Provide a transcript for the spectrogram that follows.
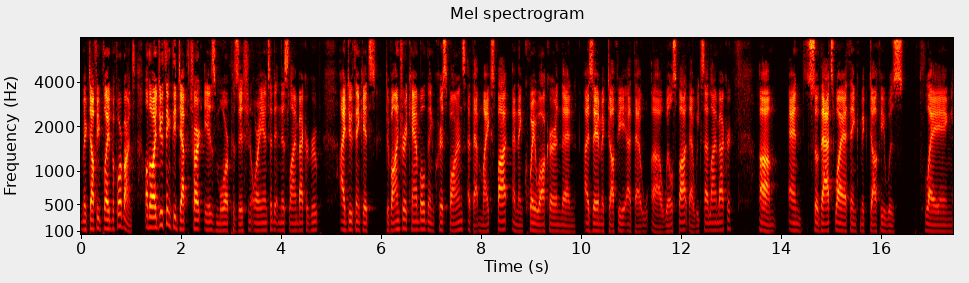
McDuffie played before Barnes. Although I do think the depth chart is more position oriented in this linebacker group. I do think it's De'Vondre Campbell, then Krys Barnes at that Mike spot, and then Quay Walker, and then Isaiah McDuffie at that uh, Will spot, that weak side linebacker. Um, and so that's why I think McDuffie was playing.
